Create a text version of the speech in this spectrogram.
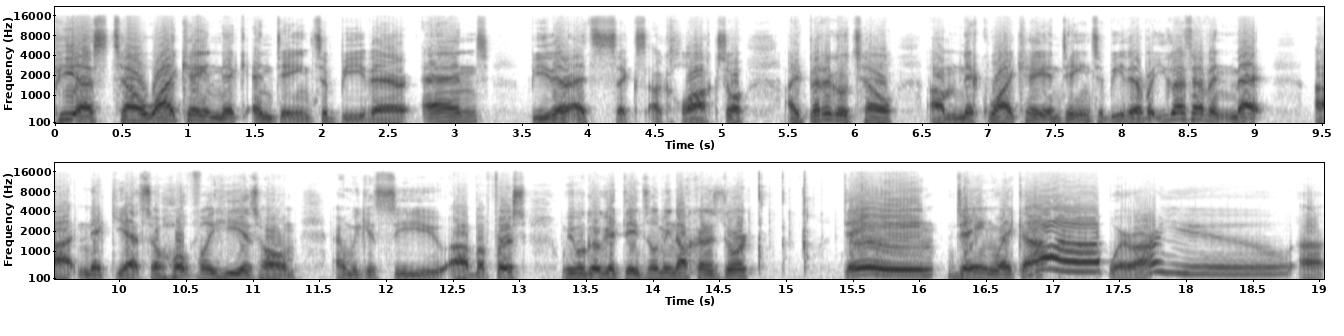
P.S. Tell YK, Nick, and Dane to be there, and be there at 6 o'clock. So I better go tell um, Nick, YK, and Dane to be there. But you guys haven't met uh, Nick yet, so hopefully he is home and we can see you. Uh, but first, we will go get Dane. So let me knock on his door. Dane! Dane, wake up! Where are you? Uh,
